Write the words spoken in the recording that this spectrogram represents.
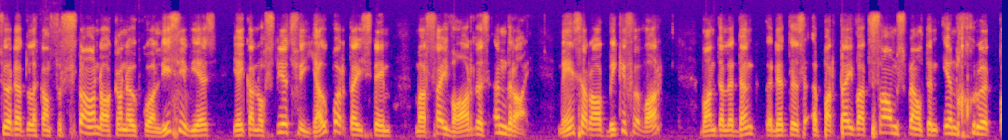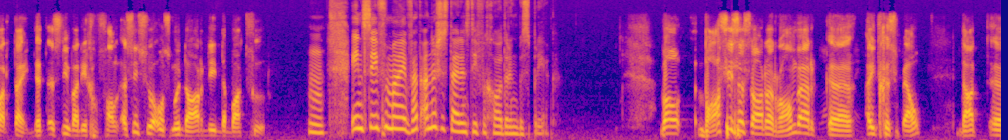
sodat hulle kan verstaan daar kan nou koalisie wees, jy kan nog steeds vir jou party stem, maar sy waardes indraai. Mense raak bietjie verward want hulle dink dit is 'n party wat saamsmelt in een groot party. Dit is nie wat die geval is nie, so ons moet daardie debat voer. Hmm. En sê vir my, wat anders is tydens die vergadering bespreek? Wel, basies is daar 'n raamwerk uh, uitgespel dat uh,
